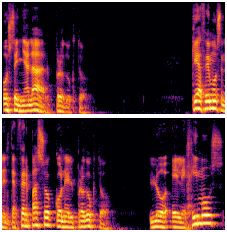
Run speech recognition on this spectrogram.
o señalar producto. ¿Qué hacemos en el tercer paso con el producto? ¿Lo elegimos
